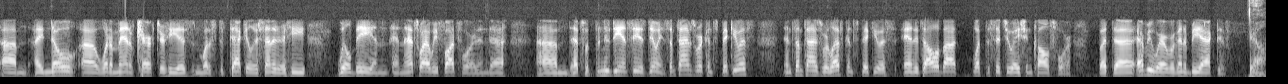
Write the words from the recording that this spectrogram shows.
Um, I know uh, what a man of character he is and what a spectacular senator he will be, and and that's why we fought for it. And uh, um, that's what the new DNC is doing. Sometimes we're conspicuous, and sometimes we're less conspicuous, and it's all about what the situation calls for. But uh, everywhere we're going to be active. Yeah,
